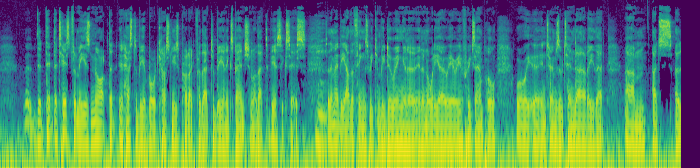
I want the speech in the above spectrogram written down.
The, the, the, test for me is not that it has to be a broadcast news product for that to be an expansion or that to be a success. Mm. So there may be other things we can be doing in, a, in an audio area, for example, or in terms of 10 Daily that um, are,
